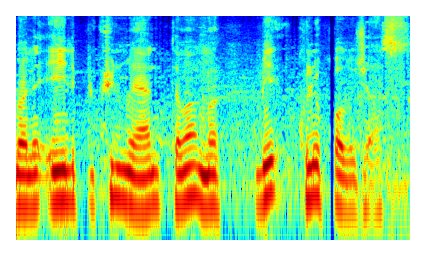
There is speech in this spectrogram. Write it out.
böyle eğilip bükülmeyen tamam mı bir kulüp olacağız.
